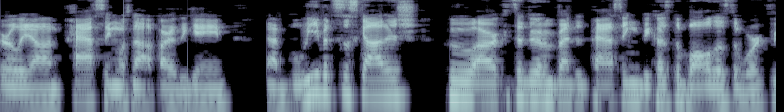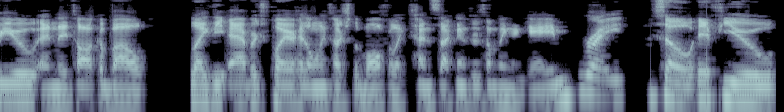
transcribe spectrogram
early on, passing was not a part of the game. And I believe it's the Scottish who are considered to have invented passing because the ball does the work for you. And they talk about like the average player had only touched the ball for like ten seconds or something a game. right. So if you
